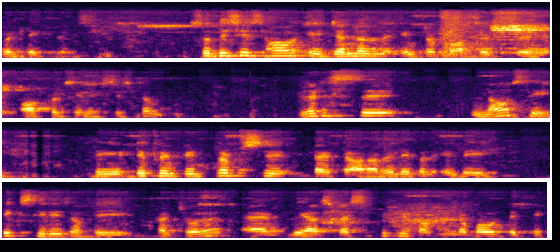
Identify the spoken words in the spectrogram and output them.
will take place. So this is how a general interrupt process uh, occurs in a system. Let us uh, now see the different interrupts uh, that are available in the PIC series of the controller and we are specifically talking about the PIC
